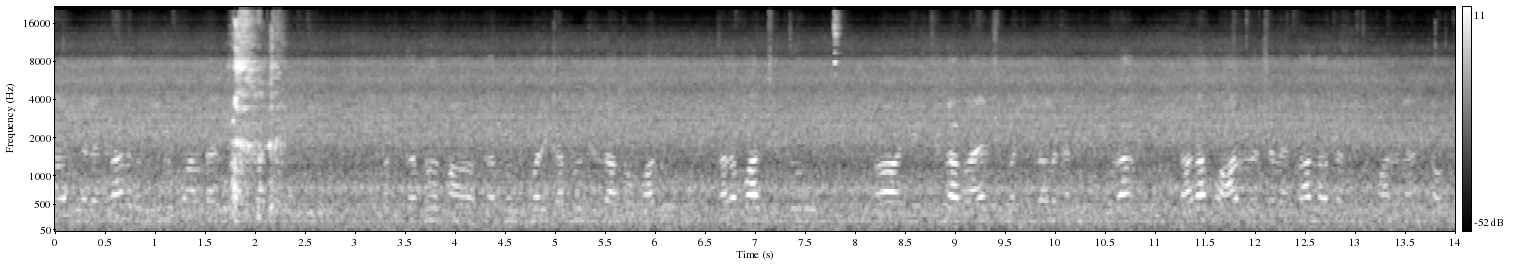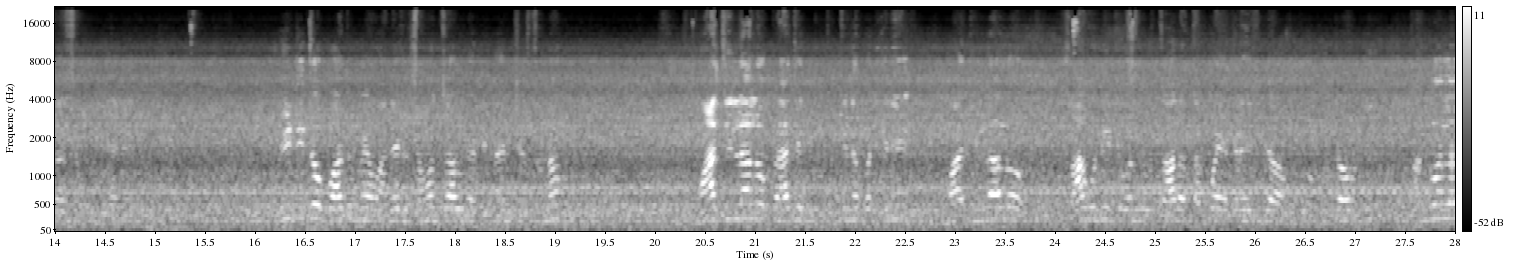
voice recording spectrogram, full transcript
నాలుగు వేల ఎకరాలకు నీళ్ళు పారడానికి అవకాశం ఉంది. కర్నూలు మా కర్నూలు ఉమ్మడి కర్నూలు జిల్లాతో పాటు కడప చిత్తూరు ఈ జిల్లా రాయలసీమ జిల్లాలకన్నింటినీ కూడా దాదాపు ఆరు లక్షల ఎకరాల దాకా నీళ్ళు పారడానికి అవకాశం ఉంది. వీటితో పాటు మేము అనేక సంవత్సరాలుగా డిమాండ్ చేస్తున్నాం. మా జిల్లాలో ప్రాజెక్టు పుట్టినప్పటికీ మా జిల్లాలో సాగునీటి వనరులు చాలా తక్కువ ఎకరేజ్గా ఉంటూ ఉంది. అందువల్ల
